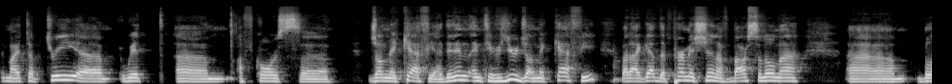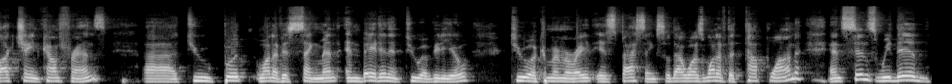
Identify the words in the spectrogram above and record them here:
my top three, uh, with um, of course uh, John McAfee. I didn't interview John McAfee, but I got the permission of Barcelona um, blockchain conference uh, to put one of his segment embedded into a video to uh, commemorate his passing. So that was one of the top one. And since we did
